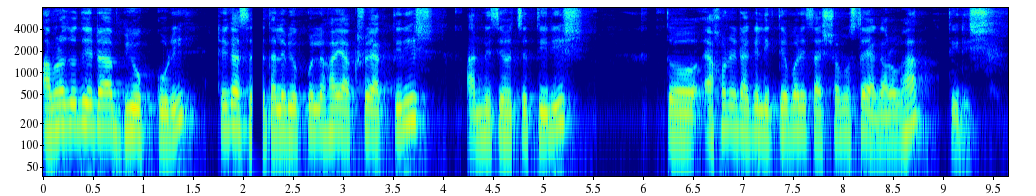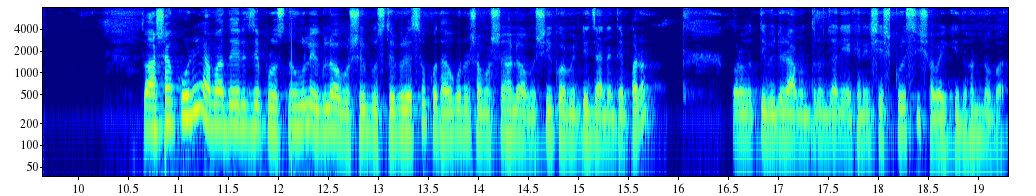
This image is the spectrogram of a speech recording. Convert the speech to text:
আমরা যদি এটা বিয়োগ করি, ঠিক আছে? তাহলে বিয়োগ করলে হয় একশো একত্রিশ আর নিচে হচ্ছে তিরিশ। তো এখন এটাকে লিখতে পারি চার সমস্ত এগারো ভাগ তিরিশ। তো আশা করি আমাদের যে প্রশ্নগুলো, এগুলো অবশ্যই বুঝতে পেরেছ। কোথাও কোনো সমস্যা হলে অবশ্যই কমেন্টে জানাতে পারো। পরবর্তী ভিডিওর আমন্ত্রণ জানিয়ে এখানে শেষ করেছি। সবাইকে ধন্যবাদ।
